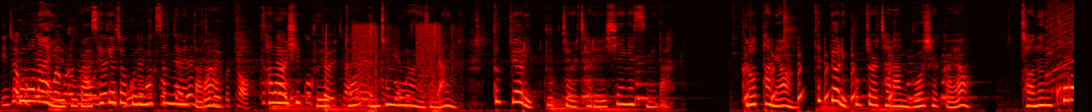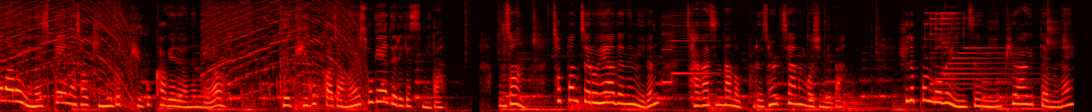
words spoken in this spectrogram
코로나19가 세계적으로 확산됨에 따라 3월 19일부터 인천공항에서는 특별 입국 절차를 시행했습니다. 그렇다면 특별 입국 절차란 무엇일까요? 저는 코로나로 인해 스페인에서 긴급 귀국하게 되었는데요. 그 귀국 과정을 소개해 드리겠습니다. 우선 첫 번째로 해야 되는 일은 자가진단 어플을 설치하는 것입니다. 휴대폰 번호 인증이 필요하기 때문에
